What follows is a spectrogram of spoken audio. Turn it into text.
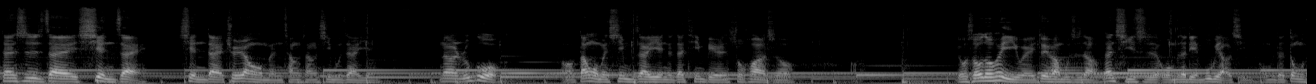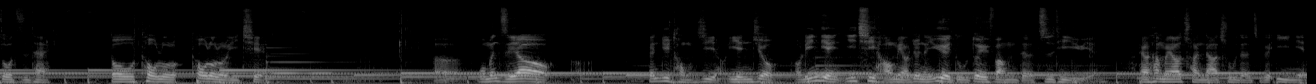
但是在现在现代却让我们常常心不在焉。那如果哦，当我们心不在焉的在听别人说话的时候，有时候都会以为对方不知道，但其实我们的脸部表情、我们的动作姿态，都透露透露了一切。呃，我们只要、呃、根据统计哦，研究哦，零点一七毫秒就能阅读对方的肢体语言，还有他们要传达出的这个意念，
